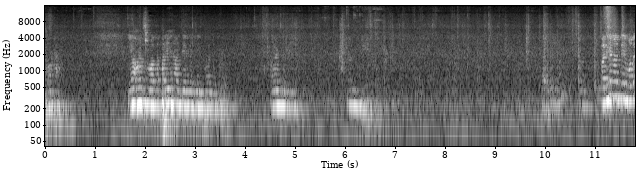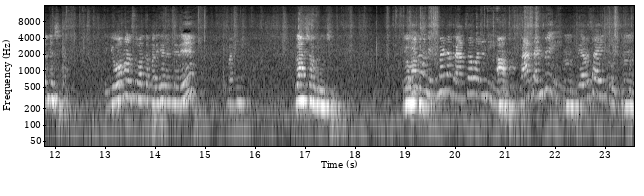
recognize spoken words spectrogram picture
తోట. యోహాన్ సువార్త పదిహేను అధ్యాయంలో వెళ్ళిపోండి. పదిహేను అధ్యాయం మొదటి నుంచి. యోహాన్ సువార్త పదిహేను అంటేనే ద్రాక్ష గురించి నిజమైన ద్రాక్షవల్లిని ఆ ఆ. నా తండ్రి ఉమ్. వ్యవసాయకుడు ఉమ్.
